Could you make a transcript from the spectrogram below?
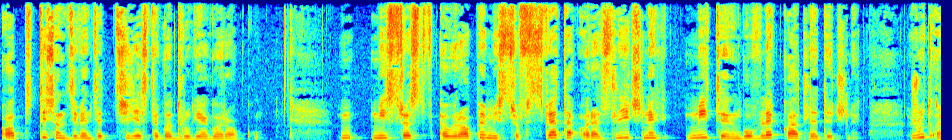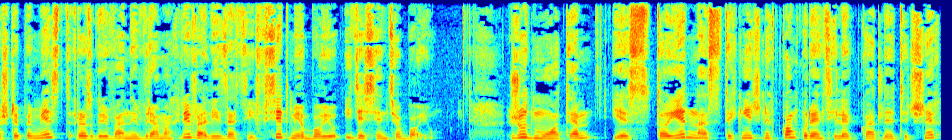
od 1932 roku. Mistrzostw Europy, Mistrzostw Świata oraz licznych mityngów lekkoatletycznych. Rzut oszczepem jest rozgrywany w ramach rywalizacji w siedmioboju i dziesięcioboju. Rzut młotem jest to jedna z technicznych konkurencji lekkoatletycznych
